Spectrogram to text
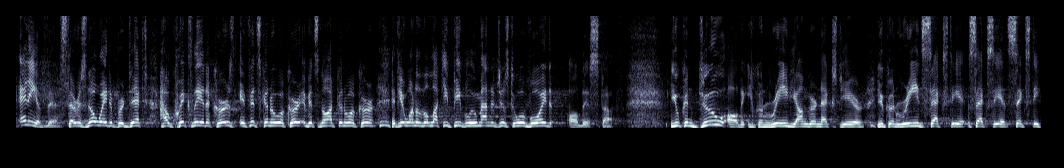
any of this. There is no way to predict how quickly it occurs, if it's going to occur, if it's not going to occur, if you're one of the lucky people who manages to avoid all this stuff. You can do all that. You can read younger next year. You can read sexy, sexy at 60.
